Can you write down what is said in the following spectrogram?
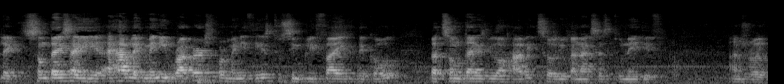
like sometimes I, I have like many wrappers for many things to simplify the code, but sometimes you don't have it, so you can access to native Android.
